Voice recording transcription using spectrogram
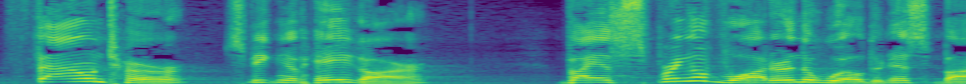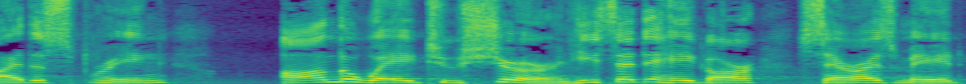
found her, speaking of Hagar, by a spring of water in the wilderness by the spring on the way to Shur. And he said to Hagar, Sarai's maid,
